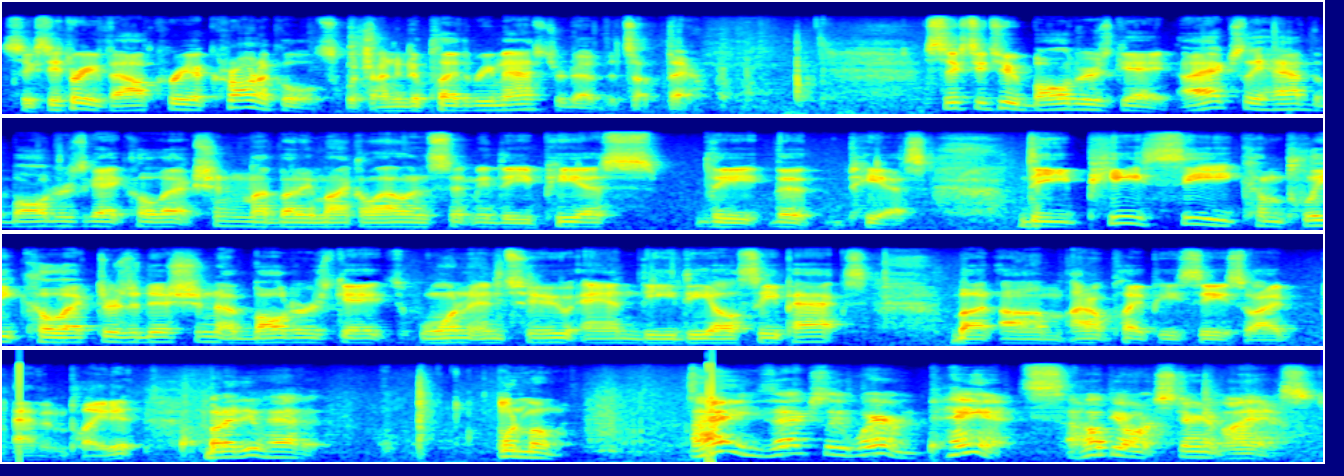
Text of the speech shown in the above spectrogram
63, Valkyria Chronicles, which I need to play the remastered of that's up there. 62, Baldur's Gate. I actually have the Baldur's Gate collection. My buddy Michael Allen sent me the PS, the, the PS, the PC Complete Collector's Edition of Baldur's Gate 1 and 2 and the DLC packs. But um, I don't play PC, so I haven't played it. But I do have it. One moment. Hey, he's actually wearing pants. I hope y'all aren't staring at my ass.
